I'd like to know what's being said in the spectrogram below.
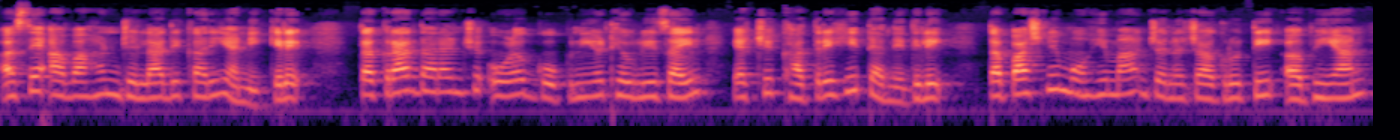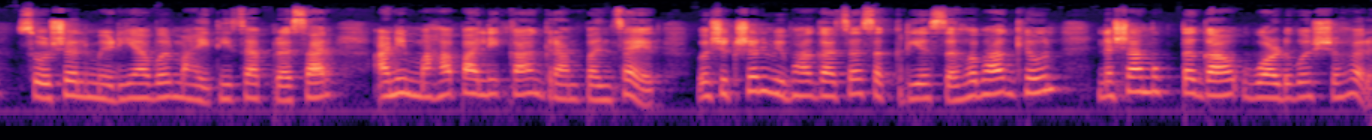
असे आवाहन जिल्हाधिकारी यांनी केले. तक्रारदारांची ओळख गोपनीय ठेवली जाईल याची खात्रीही त्यांनी दिली. तपासणी मोहिमा जनजागृती अभियान सोशल मीडियावर माहितीचा प्रसार आणि महापालिका ग्रामपंचायत व शिक्षण विभागाचा सक्रिय सहभाग घेऊन नशामुक्त गाव वॉर्ड व शहर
